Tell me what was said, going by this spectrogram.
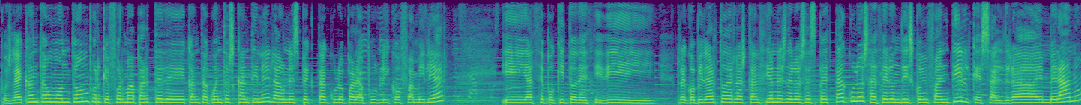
Pues la he cantado un montón porque forma parte de Cantacuentos Cantinela, un espectáculo para público familiar. Y hace poquito decidí recopilar todas las canciones de los espectáculos, hacer un disco infantil que saldrá en verano.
